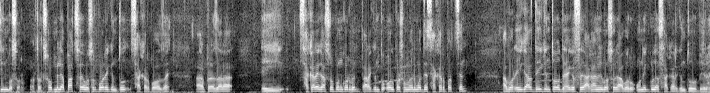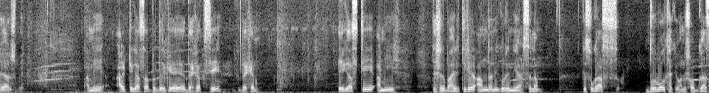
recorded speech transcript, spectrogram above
তিন বছর, অর্থাৎ সব মিলে পাঁচ, ছয় বছর পরে কিন্তু সাকার পাওয়া যায়। আর আপনারা যারা এই সাকারে গাছ রোপণ করবেন, তারা কিন্তু অল্প সময়ের মধ্যে সাকার পাচ্ছেন। আবার এই গাছ দিয়ে কিন্তু দেখা গেছে আগামী বছরে আবার অনেকগুলো সাকার কিন্তু বের হয়ে আসবে। আমি আরেকটি গাছ আপনাদেরকে দেখাচ্ছি, দেখেন। এই গাছটি আমি দেশের বাহির থেকে আমদানি করে নিয়ে আসছিলাম। কিছু গাছ দুর্বল থাকে মানে সব গাছ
